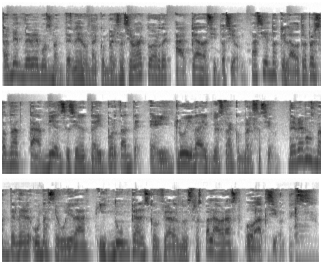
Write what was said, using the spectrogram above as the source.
También debemos mantener una conversación acorde a cada situación, haciendo que la otra persona también se sienta importante e incluida en nuestra conversación. Debemos mantener una seguridad y nunca desconfiar de nuestras palabras o acciones.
